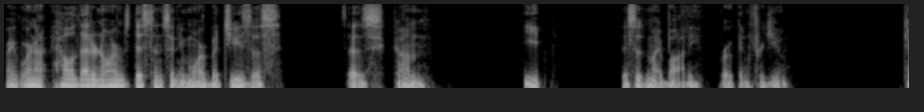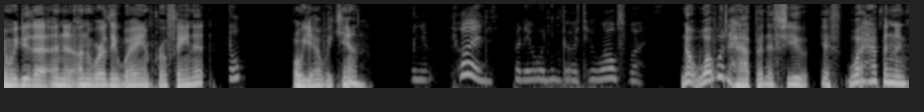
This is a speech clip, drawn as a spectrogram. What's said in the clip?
Right? We're not held at an arm's distance anymore, but Jesus says, Come, eat. This is my body broken for you. Can we do that in an unworthy way and profane it? Nope. Oh, yeah, we can. We could, but it wouldn't go too well for us. No, what would happen if you, if, what happened in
